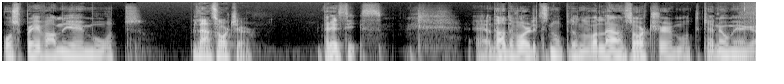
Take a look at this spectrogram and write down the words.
Osprey vann ju mot... Lance Archer. Precis. Eh, det hade varit lite snopet om det var Lance Archer mot Kenny Omega.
